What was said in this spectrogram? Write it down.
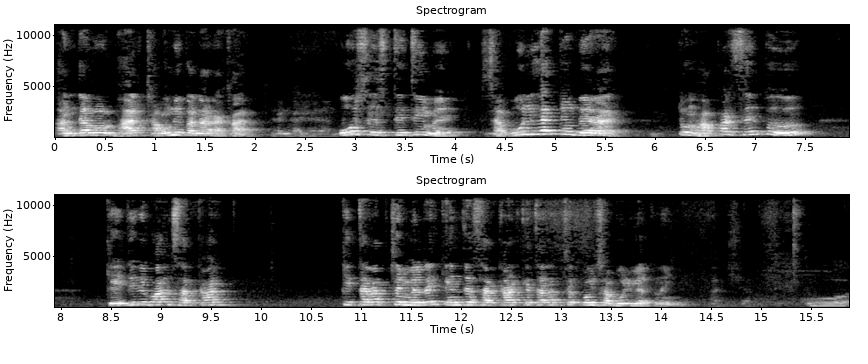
अंदर और बाहर छावनी बना रखा है उस स्थिति में सबूलियत जो दे रहा है तो वहाँ पर सिर्फ़ केजरीवाल सरकार की तरफ़ से मिल रही, केंद्र सरकार की तरफ़ से कोई सबूलियत नहीं है तो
